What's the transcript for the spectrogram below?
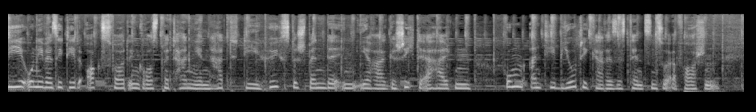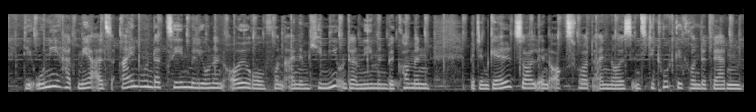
Die Universität Oxford in Großbritannien hat die höchste Spende in ihrer Geschichte erhalten um Antibiotikaresistenzen zu erforschen. Die Uni hat mehr als 110 Millionen Euro von einem Chemieunternehmen bekommen. Mit dem Geld soll in Oxford ein neues Institut gegründet werden.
